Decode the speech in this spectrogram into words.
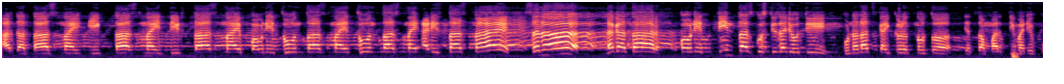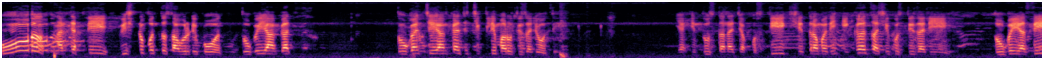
अर्धा तास नाही एक तास नाही दीड तास नाही पावणे दोन तास नाही दोन तास नाही अडीच तास नाही. सर लगातार पावणे तीन तास कुस्ती झाली होती. कुणालाच काही कळत नव्हतं. त्यातला मारुती माने कोण आणि त्यातले विष्णुपंत सावर्डे कोण दोघही अंगात दोघांचे अंकाचे चिखली मारुती झाली होती. या हिंदुस्थानाच्या कुस्ती क्षेत्रामध्ये एकच अशी कुस्ती झाली. दोघही असे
